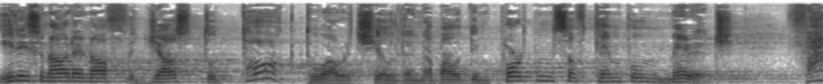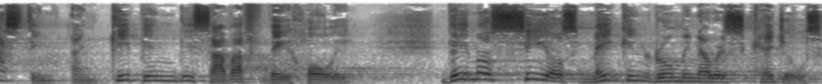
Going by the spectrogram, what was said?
It is not enough just to talk to our children about the importance of temple marriage, fasting, and keeping the Sabbath day holy. They must see us making room in our schedules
